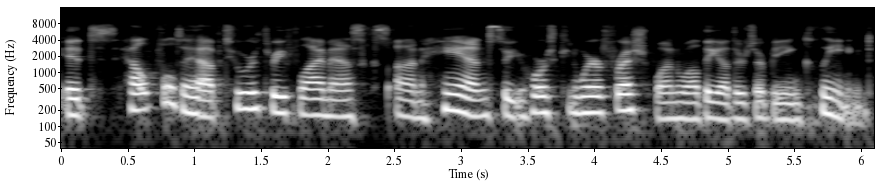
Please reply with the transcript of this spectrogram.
It's helpful to have two or three fly masks on hand so your horse can wear a fresh one while the others are being cleaned.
